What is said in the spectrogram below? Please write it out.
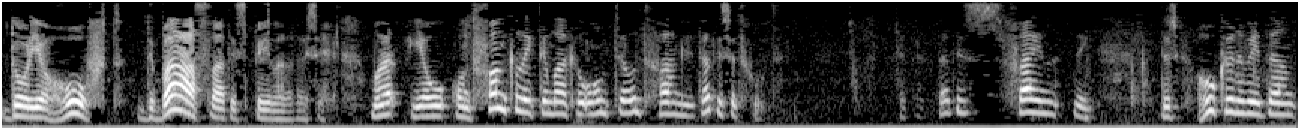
door je hoofd de baas laten spelen, we zeggen. Maar jou ontvankelijk te maken om te ontvangen, dat is het goed. Dat is fijn ding. Dus hoe kunnen we dan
